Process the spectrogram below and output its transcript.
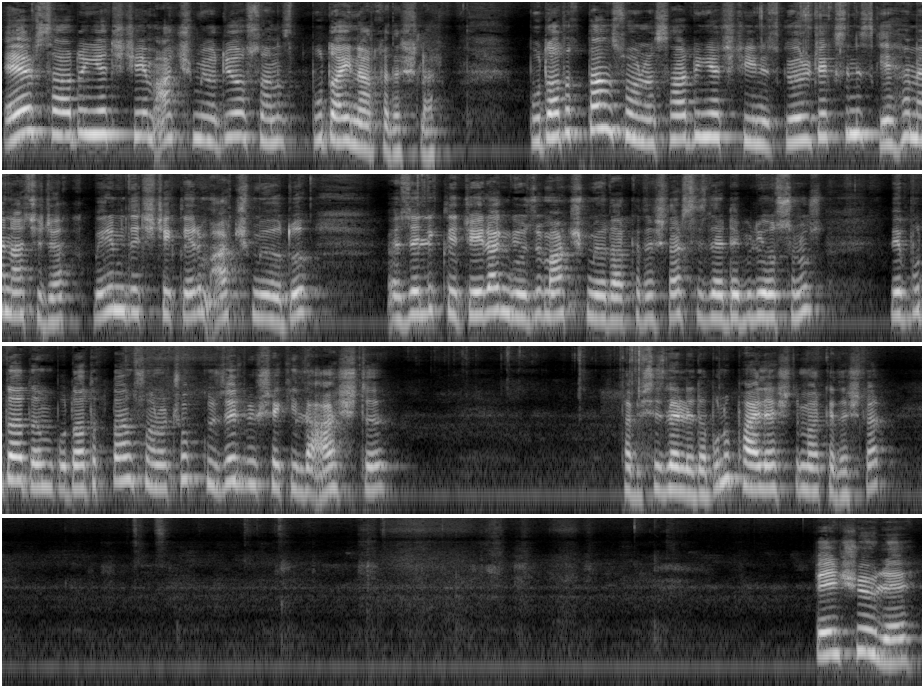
Eğer sardunya çiçeğim açmıyor diyorsanız budayın arkadaşlar. Budadıktan sonra sardunya çiçeğiniz göreceksiniz ki hemen açacak. Benim de çiçeklerim açmıyordu. Özellikle ceylan gözüm açmıyordu arkadaşlar. Sizler de biliyorsunuz. Ve budadım. Budadıktan sonra çok güzel bir şekilde açtı. Tabi sizlerle de bunu paylaştım arkadaşlar. Ben şöyle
